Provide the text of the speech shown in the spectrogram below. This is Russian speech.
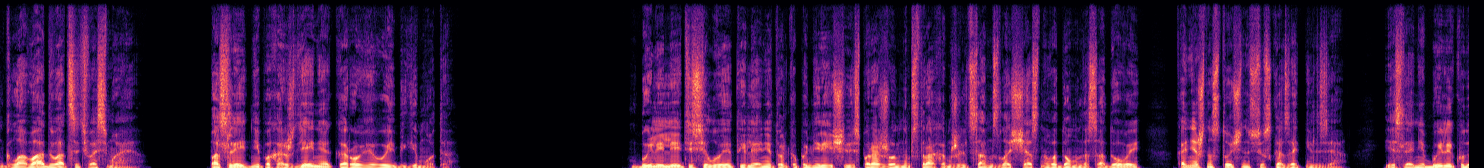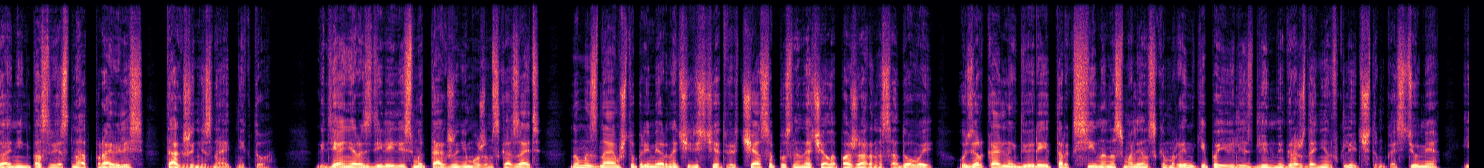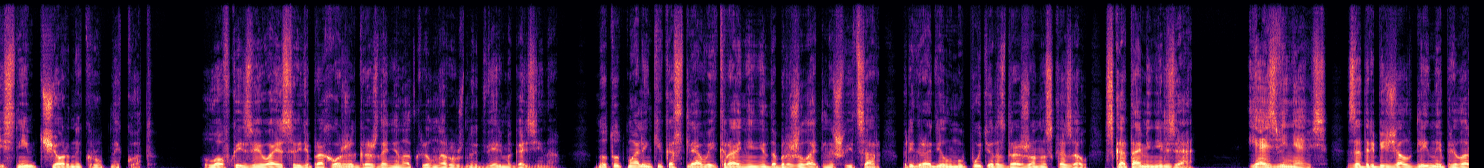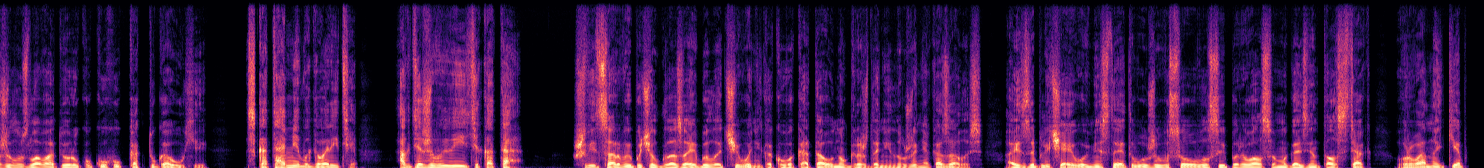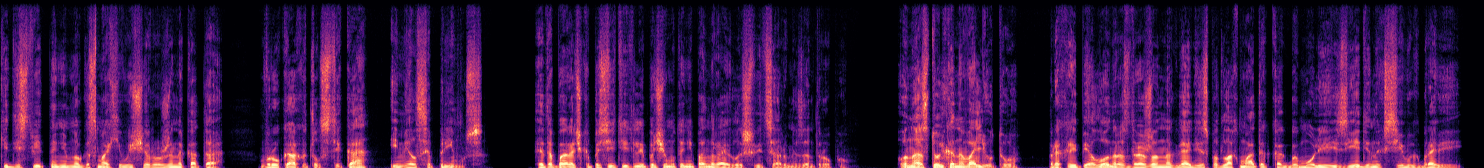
Глава 28. Последние похождения коровьего и бегемота. Были ли эти силуэты, или они только померещились пораженным страхом жильцам злосчастного дома на Садовой, конечно, с точностью сказать нельзя. Если они были, куда они непосредственно отправились, также не знает никто. Где они разделились, мы также не можем сказать, но мы знаем, что примерно через четверть часа после начала пожара на Садовой у зеркальных дверей Тарксина на Смоленском рынке появились длинный гражданин в клетчатом костюме и с ним черный крупный кот. Ловко извиваясь среди прохожих, гражданин открыл наружную дверь магазина. Но тут маленький костлявый и крайне недоброжелательный швейцар преградил ему путь и раздраженно сказал «С котами нельзя». «Я извиняюсь. Задребезжал длинный и приложил узловатую руку к уху, как тугоухий. «С котами, вы говорите? А где же вы видите кота?» Швейцар выпучил глаза, и было отчего никакого кота у ног гражданина уже не оказалось, а из-за плеча его вместо этого уже высовывался и порывался в магазин толстяк в рваной кепке, действительно немного смахивающей рожей на кота. В руках у толстяка имелся примус. Эта парочка посетителей почему-то не понравилась швейцару-мизантропу. «У нас только на валюту», — прохрипел он, раздраженно глядя из-под лохматых, как бы молью изъеденных сивых бровей.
